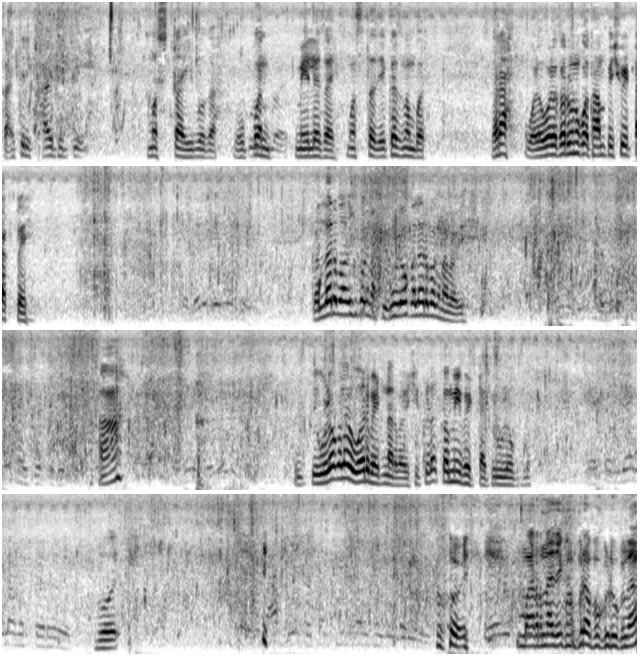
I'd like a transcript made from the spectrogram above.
काहीतरी खायत होती. मस्त आहे बघा. ओपन मेलच आहे. मस्त एकच नंबर जरा वळवळ करू नको थांब पिशवीत टाकतोय. कलर भावेश बघ ना पिवळो कलर बघ ना भावेश हा? पिवळो कलर वर भेटणार भावेश इकडं कमी भेटतात पिवळो कलर होय. होय. मरणाचे कपडा पकडूक ना.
